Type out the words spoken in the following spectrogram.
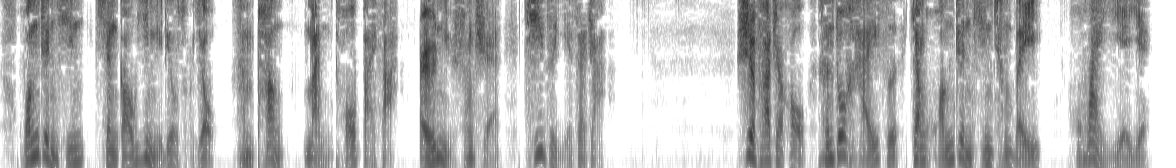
黄振新身高一米六左右，很胖，满头白发，儿女双全，妻子也在家。事发之后，很多孩子将黄振新称为“坏爷爷”。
